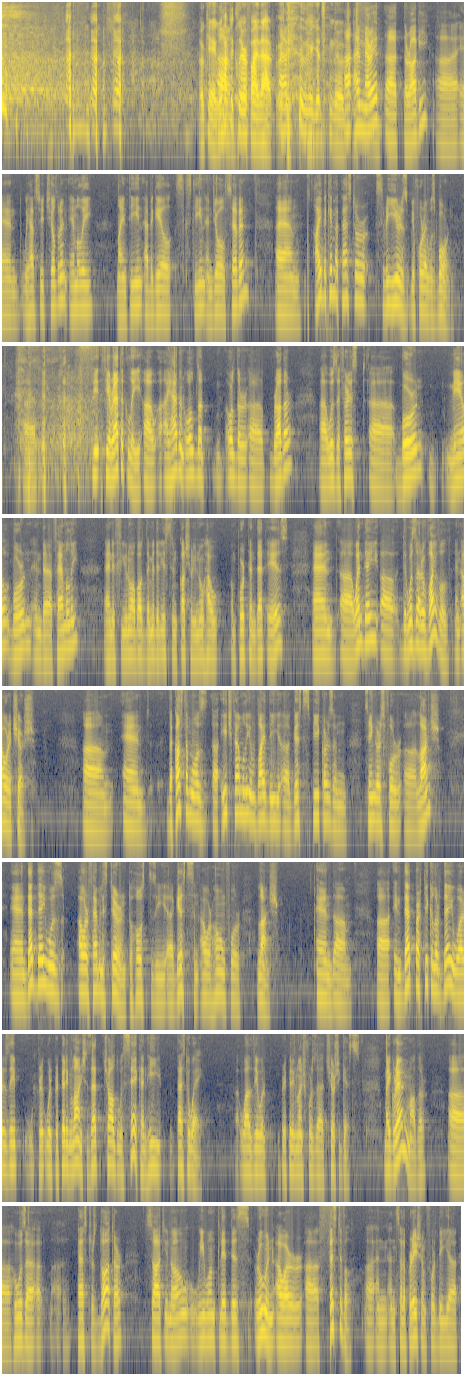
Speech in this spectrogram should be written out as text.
okay, we'll have to Um, clarify that um, as we get to know. I, I'm married, uh, Taragi, uh, and we have three children Emily, 19, Abigail, 16, and Joel, 7. Um, I became a pastor three years before I was born. Uh, the- theoretically, uh, I had an older, older uh, brother, uh, was the first uh, born male born in the family. And if you know about the Middle Eastern culture, you know how important that is. And uh, one day, there was a revival in our church. Um, and the custom was each family invite the guest speakers and singers for uh, lunch. And that day was our family's turn to host the uh, guests in our home for lunch. And um, uh, in that particular day where they pre- were preparing lunch, that child was sick and he passed away while they were preparing lunch for the church guests. My grandmother, uh, who was a, a, pastor's daughter, thought, you know, we won't let this ruin our uh, festival uh, and, and celebration for the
